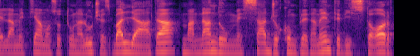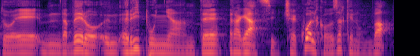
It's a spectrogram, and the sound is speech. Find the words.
eh, la mettiamo sotto una luce sbagliata, mandando un messaggio completamente distorto e mh, davvero mh, ripugnante, ragazzi, c'è qualcosa che non va.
